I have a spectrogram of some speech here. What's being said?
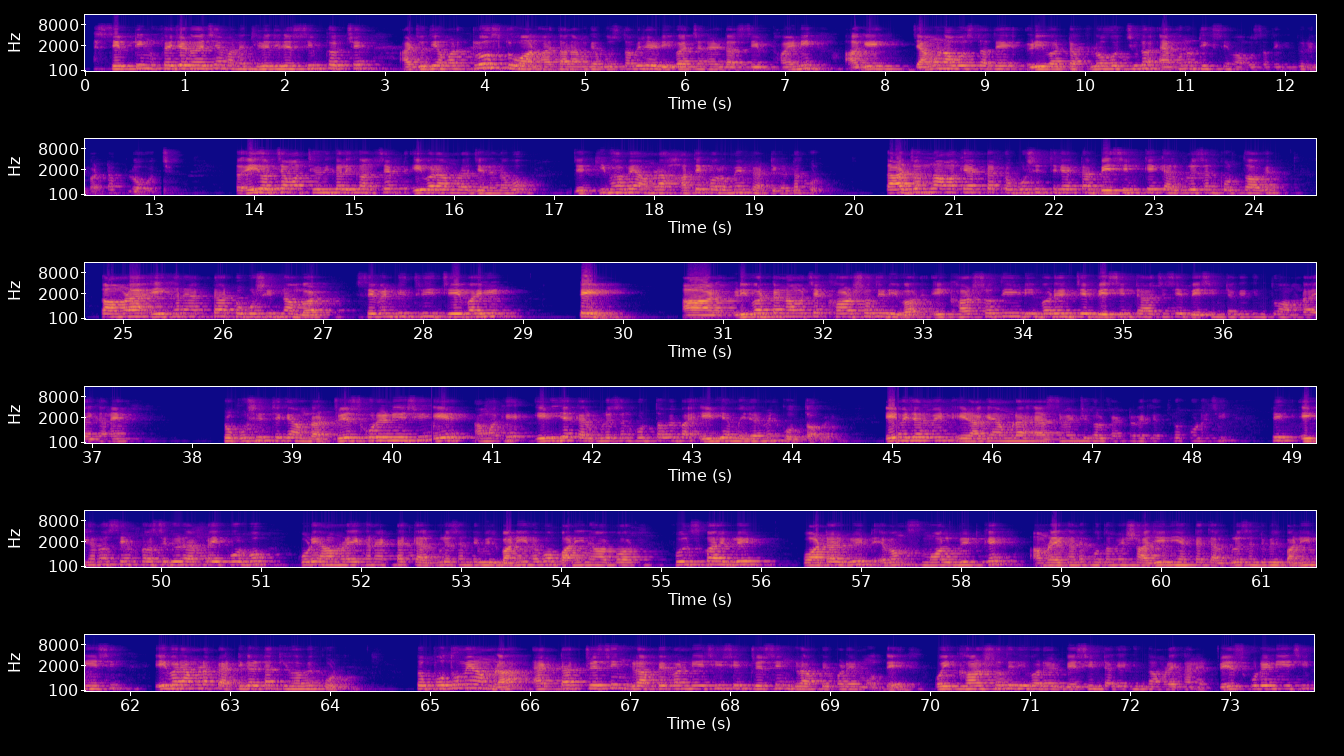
শিফটিং ফেজে রয়েছে মানে ধীরে ধীরে শিফট হচ্ছে। আর যদি আমার ক্লোজ টু ওয়ান হয়, তাহলে আমাকে বুঝতে হবে যে রিভার চ্যানেলটা শিফট হয়নি। আগে যেমন অবস্থাতে রিভারটা ফ্লো হচ্ছিল এখনও ঠিক সেম অবস্থাতে কিন্তু রিভারটা ফ্লো হচ্ছে। তো এই হচ্ছে আমার থিওরিক্যালি কনসেপ্ট এবার আমরা জেনে নেব যে কীভাবে আমরা হাতে কলমে প্র্যাকটিক্যালটা করব। তার জন্য আমাকে একটা টোপোশিট থেকে একটা বেসিনকে ক্যালকুলেশন করতে হবে। তো আমরা এইখানে একটা toposheet number seventy three J by ten আর রিভারটার নাম হচ্ছে খরস্বতী রিভার এই খরস্বতী রিভারের যে বেসিনটা আছে, সেই বেসিনটাকে কিন্তু আমরা এখানে প্রপোসিট থেকে আমরা ট্রেস করে নিয়েছি। এর আমাকে এরিয়া ক্যালকুলেশন করতে হবে বা এরিয়া মেজারমেন্ট করতে হবে। এই মেজারমেন্ট এর আগে আমরা অ্যাসিমেট্রিক্যাল ফ্যাক্টরের ক্ষেত্রেও করেছি ঠিক এইখানেও সেম প্রসিডিউর অ্যাপ্লাই করব। করে আমরা এখানে একটা ক্যালকুলেশন টেবিল বানিয়ে নেব। বানিয়ে নেওয়ার পর full square grid quarter grid এবং স্মল গ্রিডকে আমরা এখানে প্রথমে সাজিয়ে নিয়ে একটা ক্যালকুলেশন টেবিল বানিয়ে নিয়েছি। এইবারে আমরা প্র্যাকটিক্যালটা কীভাবে করব? তো প্রথমে আমরা একটা ট্রেসিং গ্রাফ পেপার নিয়েছি। সেই ট্রেসিং গ্রাফ পেপারের মধ্যে ওই খারসতি রিভারের বেসিনটাকে কিন্তু আমরা এখানে ট্রেস করে নিয়েছি।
